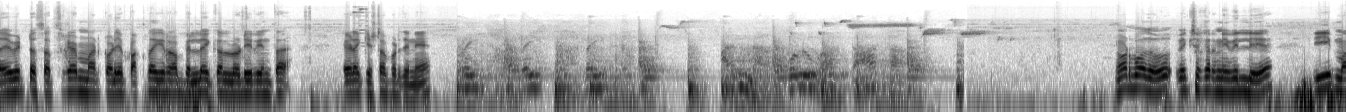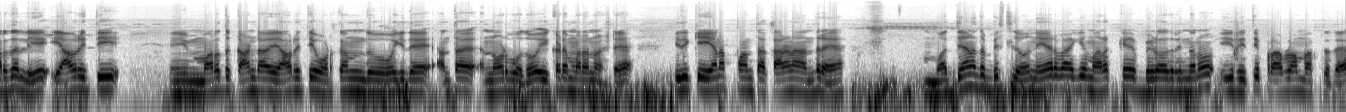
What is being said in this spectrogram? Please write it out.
ದಯವಿಟ್ಟು ಸಬ್ಸ್ಕ್ರೈಬ್ ಮಾಡ್ಕೊಳ್ಳಿ, ಪಕ್ಕದಾಗಿರೋ ಬೆಲ್ಲೈಕಲ್ ನೋಡಿರಿ ಅಂತ ಹೇಳಕ್ಕೆ ಇಷ್ಟಪಡ್ತೀನಿ. ನೋಡ್ಬೋದು ವೀಕ್ಷಕರು, ನೀವಿಲ್ಲಿ ಈ ಮರದಲ್ಲಿ ಯಾವ ರೀತಿ, ಈ ಮರದ ಕಾಂಡ ಯಾವ ರೀತಿ ಹೊಡ್ಕೊಂಡು ಹೋಗಿದೆ ಅಂತ ನೋಡ್ಬೋದು, ಈ ಕಡೆ ಮರನೂ ಅಷ್ಟೇ. ಇದಕ್ಕೆ ಏನಪ್ಪ ಅಂತ ಕಾರಣ ಅಂದರೆ ಮಧ್ಯಾಹ್ನದ ಬಿಸಿಲು ನೇರವಾಗಿ ಮರಕ್ಕೆ ಬೀಳೋದ್ರಿಂದನೂ ಈ ರೀತಿ ಪ್ರಾಬ್ಲಮ್ ಆಗ್ತದೆ.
